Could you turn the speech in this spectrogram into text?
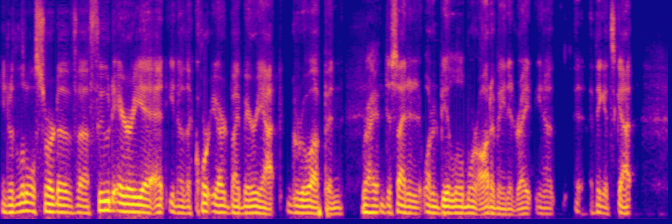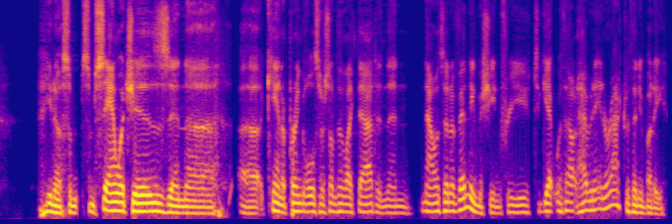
you know the little sort of uh, food area at you know the courtyard by Marriott grew up and Right. and decided it wanted to be a little more automated, right? You know, I think it's got you know some some sandwiches and uh, a can of Pringles or something like that, and then now it's in a vending machine for you to get without having to interact with anybody.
